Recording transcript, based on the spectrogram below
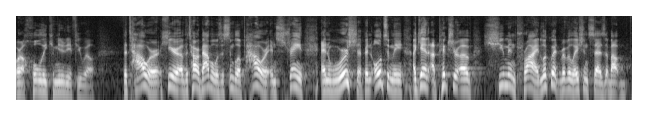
or a holy community, if you will. The tower here of the Tower of Babel was a symbol of power and strength and worship, and ultimately, again, a picture of human pride. Look what Revelation says about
